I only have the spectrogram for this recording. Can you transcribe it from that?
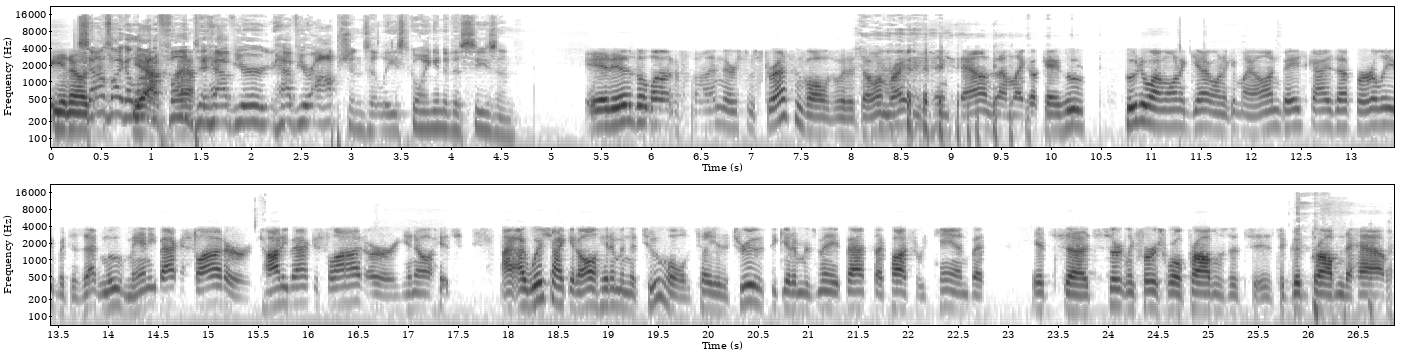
you know, sounds like a yeah, lot of fun uh, to have your have your options at least going into this season. It is a lot of fun. There's some stress involved with it, though. I'm writing things down, and I'm like, okay, who who do I want to get? I want to get my on base guys up early, but does that move Manny back a slot or Toddy back a slot, or you know, it's I, I wish I could all hit him in the two hole to tell you the truth to get him as many at bats as I possibly can. But it's uh, it's certainly first world problems. It's it's a good problem to have.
